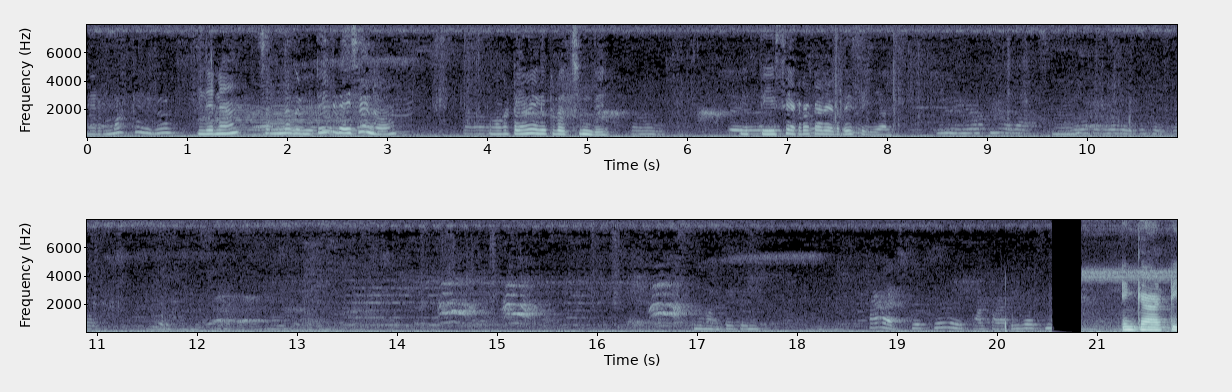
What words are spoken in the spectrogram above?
మిరమ్మక్క ఇది ఇదేనా చిన్నది ఉంటే ఇది వేసాను. ఒకటేమో ఇక్కడ వచ్చింది. ఇది తీసి ఎక్కడెక్కడ ఎడదీసి వేయాలి ఇంకా టీ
